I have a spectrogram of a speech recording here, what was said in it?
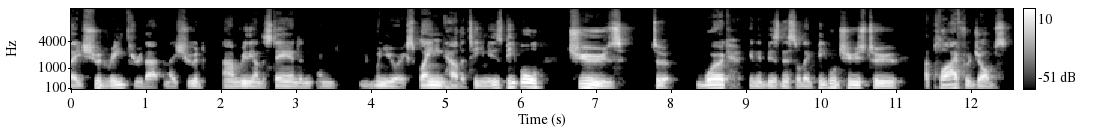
they should read through that and they should um, really understand. And, and when you're explaining how the team is, people choose to work in the business or that people choose to apply for jobs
